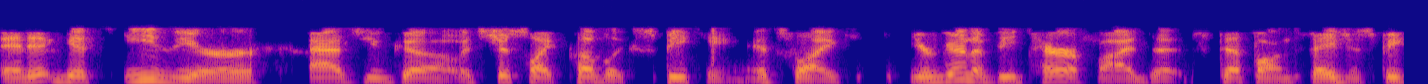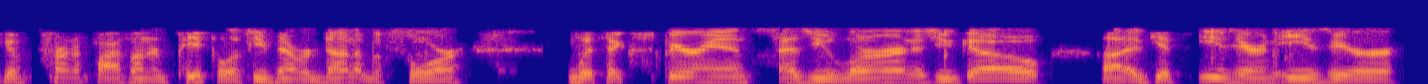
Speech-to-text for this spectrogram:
and it gets easier as you go. It's just like public speaking. It's like you're going to be terrified to step on stage and speak in front of 500 people if you've never done it before with experience, as you learn, as you go, uh, it gets easier and easier,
